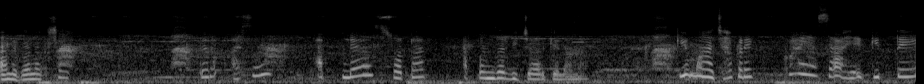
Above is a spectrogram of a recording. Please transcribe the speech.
आलं का लक्षात. तर असं आपल्या स्वतः आपण जर विचार केला ना की माझ्याकडे काय असं आहे की ते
